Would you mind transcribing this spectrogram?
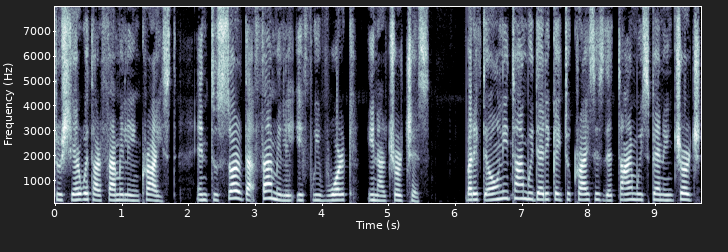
to share with our family in Christ, and to serve that family if we work in our churches. But if the only time we dedicate to Christ is the time we spend in church,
